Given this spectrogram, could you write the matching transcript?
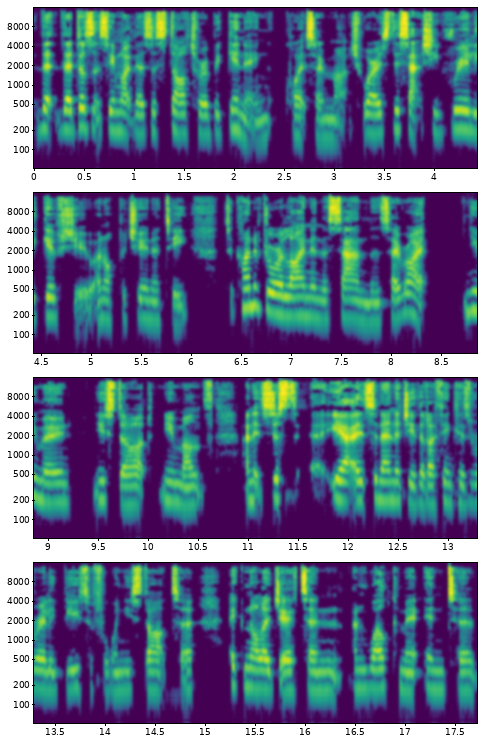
that there doesn't seem like there's a start or a beginning quite so much whereas this actually really gives you an opportunity to kind of draw a line in the sand and say right new moon new start, new month. And it's just, yeah, it's an energy that I think is really beautiful when you start to acknowledge it and, and welcome it into,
